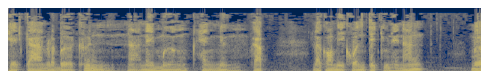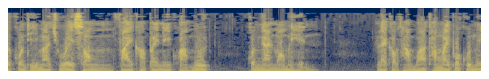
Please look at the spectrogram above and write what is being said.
เหตุการณ์ระเบิดขึ้นในเมืองแห่งหนึ่งครับ แล้วก็มีคนติดอยู่ในนั้น เมื่อคนที่มาช่วยส่องไฟเข้าไปในความมืด คนงานมองไม่เห็น และเขาถามว่าทำไมพวกคุณไม่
